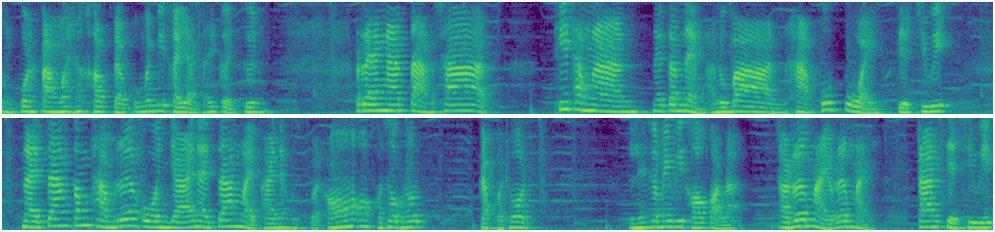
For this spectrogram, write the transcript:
สมควรฟังไว้นะครับ แต่คงไม่มีใครอยากจะให้เกิดขึ้น แรงงานต่างชาติ ที่ทำงานในตำแหน่งอนุบาล หากผู้ป่วยเสียชีวิตนายจ้างต้องทำเรื่องโอนย้ายนายจ้างใหม่ภายใน60วันอ๋ออขอโทษขอโทษกลับขอโทษอันนี้จะไม่วิเคราะห์ก่อนละเอะเริ่มใหม่เริ่มใหม่ การเสียชีวิต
